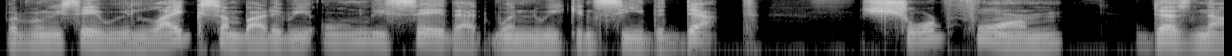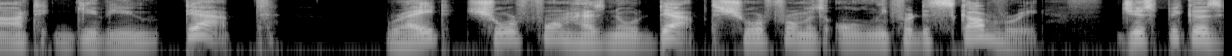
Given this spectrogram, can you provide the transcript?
But when we say we like somebody, we only say that when we can see the depth. Short form does not give you depth, right? Short form has no depth. Short form is only for discovery. Just because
